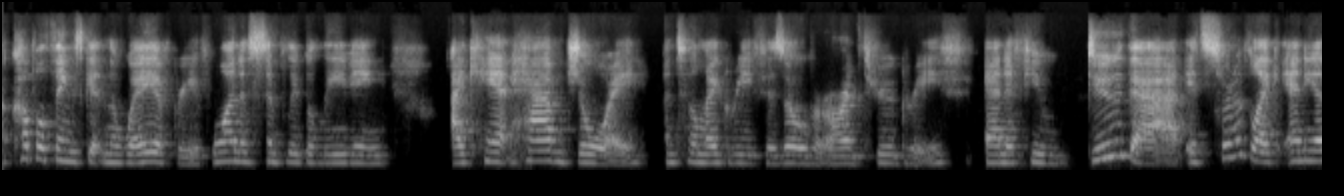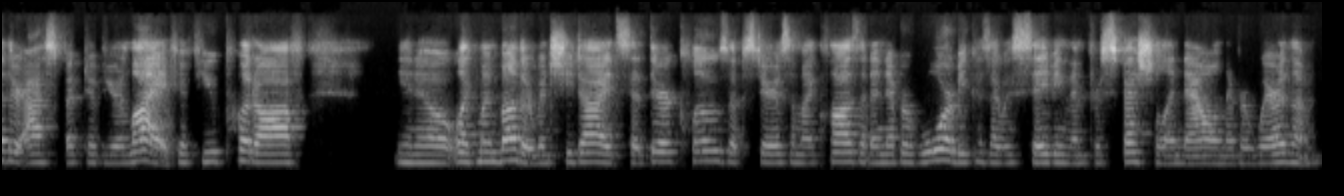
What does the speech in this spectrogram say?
a couple things get in the way of grief. One is simply believing I can't have joy until my grief is over or I'm through grief. And if you do that, it's sort of like any other aspect of your life. If you put off, you know, like my mother, when she died, said, There are clothes upstairs in my closet I never wore because I was saving them for special and now I'll never wear them.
